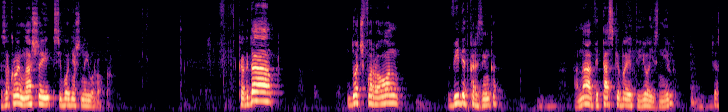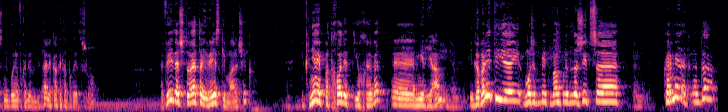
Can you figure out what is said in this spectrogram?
закроем наш сегодняшний урок. Когда дочь фараон видит корзинка, она вытаскивает ее из Нил. Сейчас не будем входить в детали, как это произошло. Видит, что это еврейский мальчик, и к ней подходит Юхевет, э, Мирьям, и говорит ей, может быть, вам предложить э, кормить, да,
